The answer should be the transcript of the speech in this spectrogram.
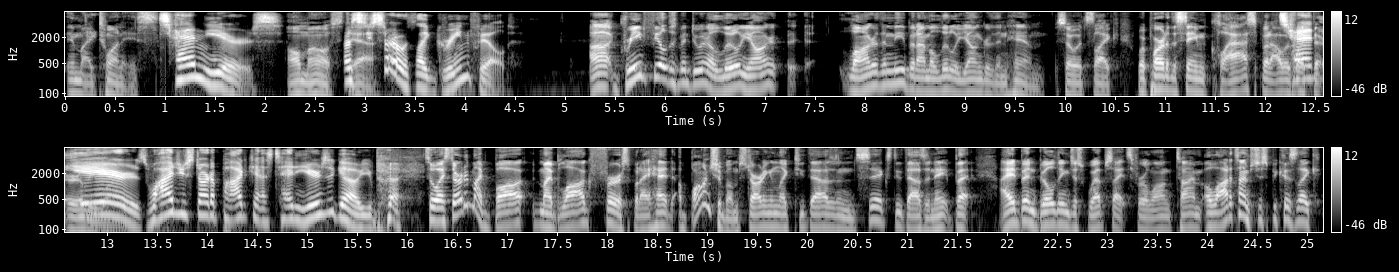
in my 20s 10 years almost oh, yeah. so you started with like greenfield uh greenfield has been doing a little younger longer than me but i'm a little younger than him. So it's like we're part of the same class but i was 10 like the early years. Why'd you start a podcast 10 years ago? You so i started my bo- my blog first but i had a bunch of them starting in like 2006 2008 but i had been building just websites for a long time. A lot of times just because like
